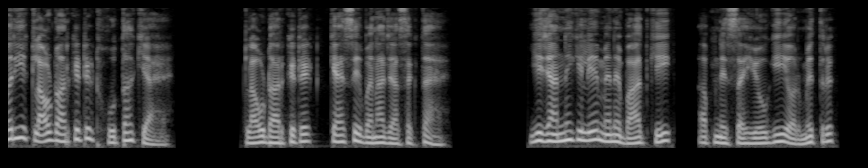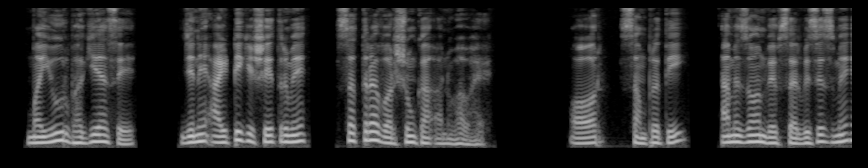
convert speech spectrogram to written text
पर यह क्लाउड आर्किटेक्ट होता क्या है? क्लाउड आर्किटेक्ट कैसे बना जा सकता है? ये जानने के लिए मैंने बात की अपने सहयोगी और मित्र मयूर भगिया से, जिन्हें आईटी के क्षेत्र में सत्रह वर्षों का अनुभव है। और संप्रति अमेजॉन वेब सर्विसेज़ में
